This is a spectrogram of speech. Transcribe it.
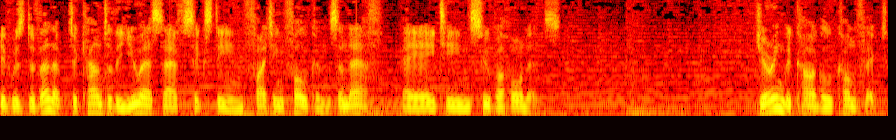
It was developed to counter the US F-16 Fighting Falcons and F-A-18 Super Hornets. During the Kargil conflict,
